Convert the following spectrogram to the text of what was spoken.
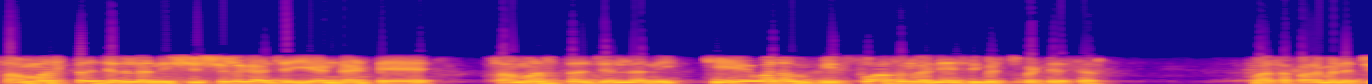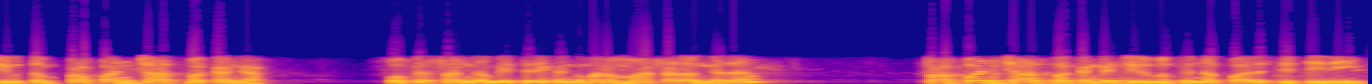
సమస్త జనులని శిష్యులుగా చేయండి అంటే సమస్త జనులని కేవలం విశ్వాసులుగా చేసి విడిచిపెట్టేశారు. మతపరమైన జీవితం. ప్రపంచాత్మకంగా. ఒక సంఘం వ్యతిరేకంగా మనం మాట్లాడాం కదా? ప్రపంచాత్మకంగా జరుగుతున్న పరిస్థితి ఇది.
